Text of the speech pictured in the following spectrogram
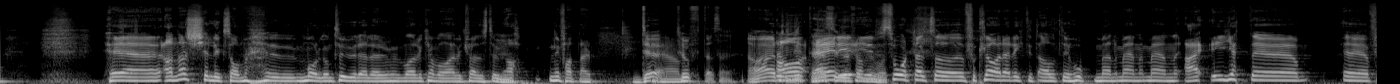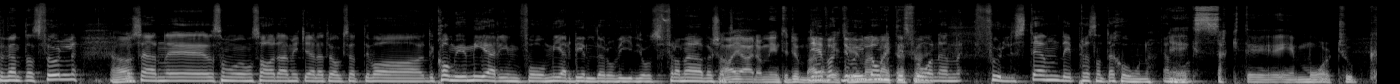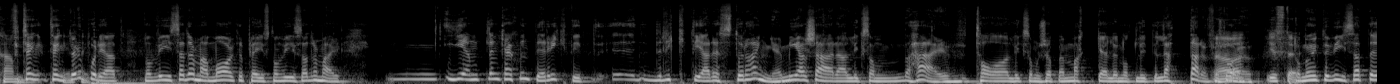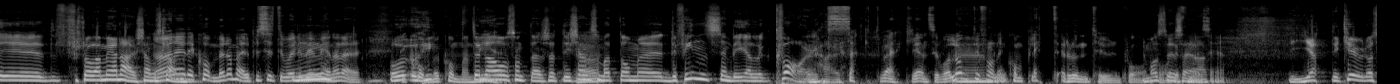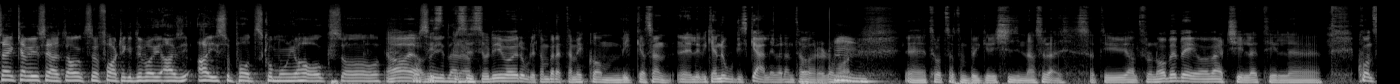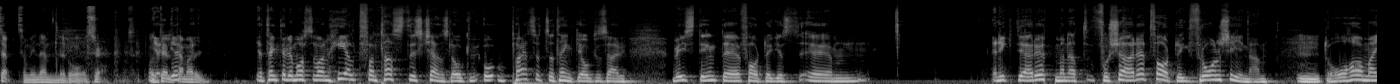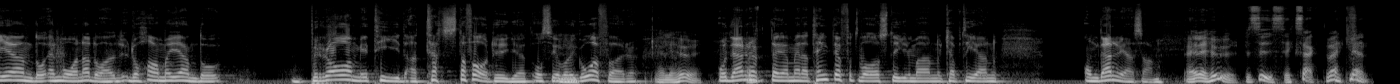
eh, annars liksom eh, morgontur eller vad det kan vara eller kvällstur. Ja, ni fattar. Dö, Ja. tufft alltså. Ja, roligt. Ja, nej, det är svårt alltså att förklara riktigt alltihop men, men, men nej, jätte eh, förväntansfull. Ja. Och sen eh, som hon sa där Mikaela också att det var det kommer ju mer info, mer bilder och videos framöver. Så Ja, ja, de är inte dumma. det De var, det var ju långt ifrån en fullständig presentation. Ändå. Exakt, det är more to come. För tänk, tänkte du på det att de visade de här Marketplace, de visade de här egentligen kanske inte riktigt eh, riktiga restauranger. Mer så här, liksom här, ta liksom och köpa en macka eller något lite lättare. Förstår Ja, du? De har ju inte visat det. Förstår vad jag menar? Känslan. Ja, nej, det kommer de här. Precis, det var det Mm. vi menar där. och, det kommer och komma hytterna mer. och sånt där. Så det känns Ja. som att de, eh, det finns en del kvar här. Exakt, verkligen. Så det var långt ifrån en komplett rundtur på Det måste på, jag säga. Jättekul. Och sen kan vi ju säga att också fartyget, det var ju Isopods kommer hon ju ha också. Ja, ja och så visst, vidare. precis. Och det var ju roligt. De berättar mycket om vilka, sven- eller vilka nordiska leverantörer de har. Mm. Eh, trots att de bygger i Kina. Sådär. Så det är ju allt från ABB och Wärtsilä till eh, Koncept som vi nämnde. Då, och, sådär. och Delta. Marin. Jag tänkte det måste vara en helt fantastisk känsla och, och på ett sätt så tänkte jag också så här. Visst, det är inte fartygets ehm, riktiga rött, men att få köra ett fartyg från Kina, Mm. då har man ju ändå en månad då, då har man ju ändå bra med tid att testa fartyget och se vad det Mm. går för. Eller hur? Och den rötten, jag menar, tänk dig att fått vara styrman, kapten om den resan. Eller hur? Precis, exakt, verkligen.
